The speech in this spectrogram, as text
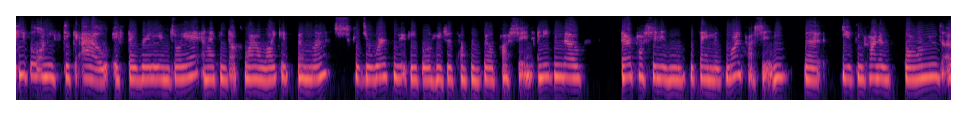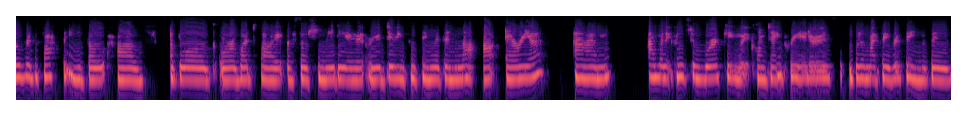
people only stick out if they really enjoy it. And I think that's why I like it so much because you're working with people who just have a real passion. And even though their passion isn't the same as my passion, but you can kind of bond over the fact that you both have a blog or a website or social media or you're doing something within that area. Um, and when it comes to working with content creators, one of my favorite things is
